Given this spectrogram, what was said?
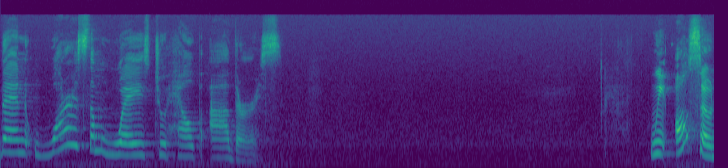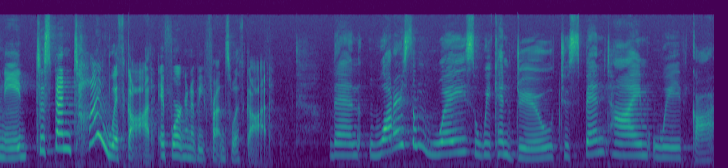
Then what are some ways to help others? We also need to spend time with God if we're going to be friends with God. Then what are some ways we can do to spend time with God?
